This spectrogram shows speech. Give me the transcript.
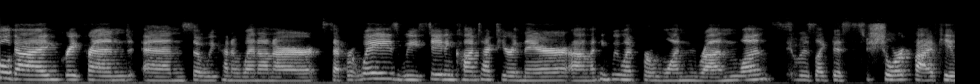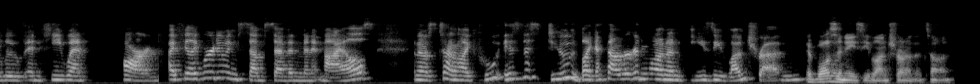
cool guy, great friend. And so we kind of went on our separate ways. We stayed in contact here and there. Um, I think we went for one run once. It was like this short 5K loop, and he went hard. I feel like we are doing sub seven minute miles. And I was kind of like, who is this dude? Like, I thought we were going to go on an easy lunch run. It was an easy lunch run at the time.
